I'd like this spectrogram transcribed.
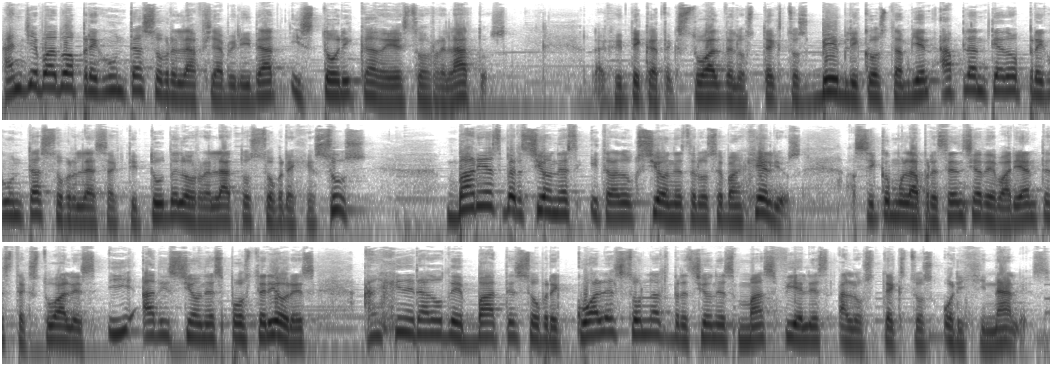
han llevado a preguntas sobre la fiabilidad histórica de estos relatos. La crítica textual de los textos bíblicos también ha planteado preguntas sobre la exactitud de los relatos sobre Jesús varias versiones y traducciones de los evangelios, así como la presencia de variantes textuales y adiciones posteriores, han generado debates sobre cuáles son las versiones más fieles a los textos originales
